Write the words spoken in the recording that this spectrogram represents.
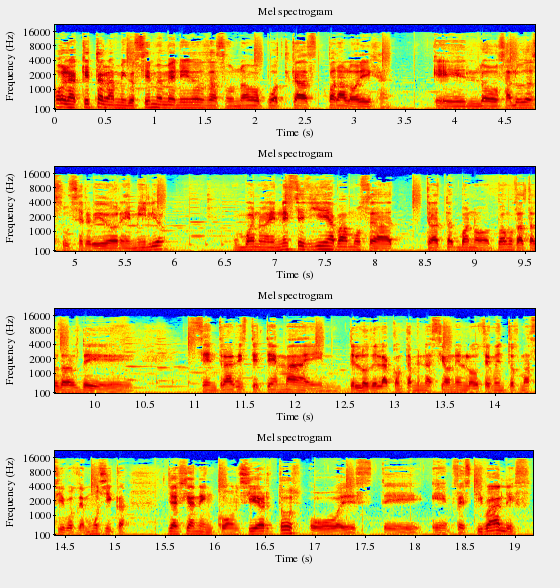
Hola, ¿qué tal amigos? bienvenidos a su nuevo podcast para la oreja. Eh, los saluda su servidor Emilio. Bueno, en este día vamos a tratar, bueno, vamos a tratar de centrar este tema en, de lo de la contaminación en los eventos masivos de música, ya sean en conciertos o este, en festivales.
